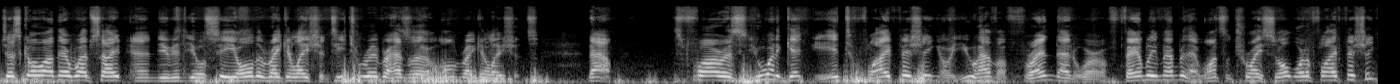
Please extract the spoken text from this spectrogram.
Just go on their website and you, you'll see all the regulations. Each river has their own regulations. Now, as far as you want to get into fly fishing or you have a friend that or a family member that wants to try saltwater fly fishing,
